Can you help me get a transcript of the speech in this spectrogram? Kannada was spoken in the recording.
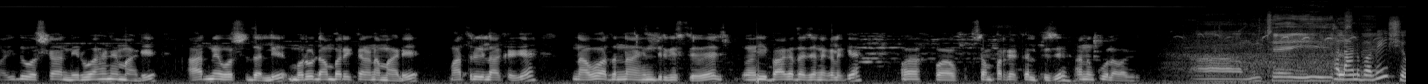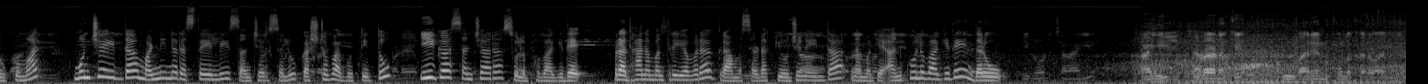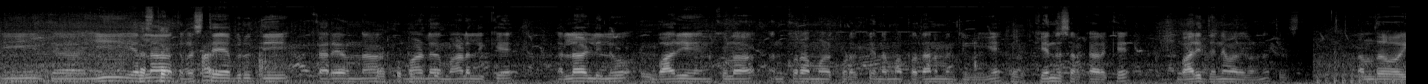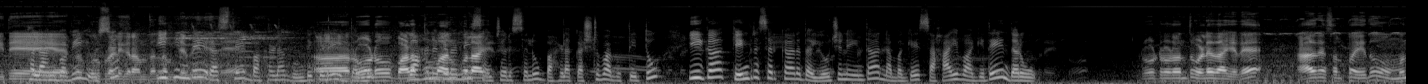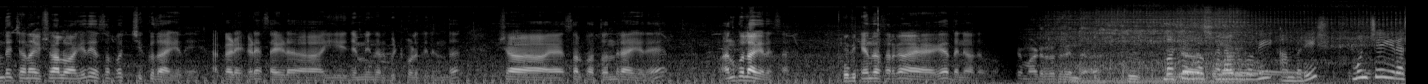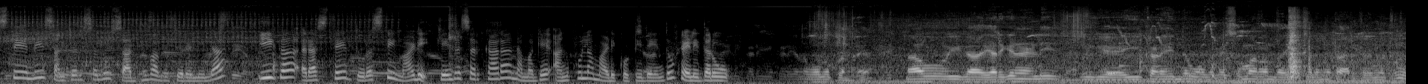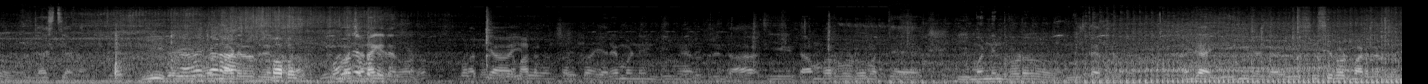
ಐದು ವರ್ಷ ನಿರ್ವಹಣೆ ಮಾಡಿ ಆರನೇ ವರ್ಷದಲ್ಲಿ ಮರು ಡಾಂಬರೀಕರಣ ಮಾಡಿ ಮಾತೃ ಇಲಾಖೆಗೆ ನಾವು ಅದನ್ನ ಹಿಂದಿರುಗಿಸ್ತೇವೆ. ಈ ಭಾಗದ ಜನಗಳಿಗೆ ಸಂಪರ್ಕ ಕಲ್ಪಿಸಿ ಅನುಕೂಲವಾಗಿದೆ. ಆ, ಮುಂಚೆ ಈ ಫಲಾನುಭವಿ ಶಿವಕುಮಾರ್ ಮುಂಚೆ ಇದ್ದ ಮಣ್ಣಿನ ರಸ್ತೆಯಲ್ಲಿ ಸಂಚರಿಸಲು ಕಷ್ಟವಾಗುತ್ತಿತ್ತು. ಈಗ ಸಂಚಾರ ಸುಲಭವಾಗಿದೆ. ಪ್ರಧಾನಮಂತ್ರಿಯವರ ಗ್ರಾಮ ಸಡಕ್ ಯೋಜನೆಯಿಂದ ನಮಗೆ ಅನುಕೂಲವಾಗಿದೆ ಎಂದರು. ಆಗಿ ಓಡಾಡೋಕ್ಕೆ ಭಾರಿ ಅನುಕೂಲಕರವಾಗಿದೆ ಈ ಈ ಎಲ್ಲ ರಸ್ತೆ ಅಭಿವೃದ್ಧಿ ಕಾರ್ಯವನ್ನು ಮಾಡ, ಮಾಡಲಿಕ್ಕೆ ಎಲ್ಲ ಹಳ್ಳಿಲೂ ಭಾರಿ ಅನುಕೂಲ ಅನುಕೂಲ ಮಾಡಿಕೊಡೋಕ್ಕೆ ನಮ್ಮ ಪ್ರಧಾನಮಂತ್ರಿಗಳಿಗೆ ಕೇಂದ್ರ ಸರ್ಕಾರಕ್ಕೆ ಭಾರಿ ಧನ್ಯವಾದಗಳನ್ನು ತಿಳಿಸ್ತೀವಿ ನಮ್ದು ಇದೇ ಫಲಾನುಭವಿ ಯೂಸುಫ್. ಈ ಹಿಂದೆ ರಸ್ತೆ ಬಹಳ ಗುಂಡಿಗಳೇ ಆ, ಇದ್ದವು. ರೋಡು ಬಹಳ ತುಂಬಾ ವಾಹನಗಳಲ್ಲಿ ಸಂಚರಿಸಲು ಬಹಳ ಕಷ್ಟವಾಗುತ್ತಿತ್ತು. ಈಗ ಕೇಂದ್ರ ಸರ್ಕಾರದ ಯೋಜನೆಯಿಂದ ನಮಗೆ ಸಹಾಯವಾಗಿದೆ ಎಂದರು. ರೋಡ್ ರೋಡ್ ಅಂತೂ ಒಳ್ಳೇದಾಗಿದೆ. ಆದರೆ ಸ್ವಲ್ಪ ಇದು ಮುಂದೆ ಚೆನ್ನಾಗಿ ವಿಶಾಲವಾಗಿದೆ ಸ್ವಲ್ಪ ಚಿಕ್ಕದಾಗಿದೆ. ಆ ಕಡೆ ಈ ಕಡೆ ಸೈಡ್ ಈ ಜಮೀನಲ್ಲಿ ಬಿಟ್ಕೊಳ್ಳೋದ್ರಿಂದ ವಿಶಾ ಸ್ವಲ್ಪ ತೊಂದರೆ ಆಗಿದೆ. ಅನುಕೂಲ ಆಗಿದೆ ಸರ್. ಕೇಂದ್ರ ಸರ್ಕಾರಕ್ಕೆ ಧನ್ಯವಾದಗಳು. ಮಾಡಿರೋದ್ರಿಂದ ಮತ್ತೊಬ್ಬ ಫಲಾನುಭವಿ ಅಂಬರೀಶ್ ಮುಂಚೆ ಈ ರಸ್ತೆಯಲ್ಲಿ ಸಂಚರಿಸಲು ಸಾಧ್ಯವಾಗುತ್ತಿರಲಿಲ್ಲ. ಈಗ ರಸ್ತೆ ದುರಸ್ತಿ ಮಾಡಿ ಕೇಂದ್ರ ಸರ್ಕಾರ ನಮಗೆ ಅನುಕೂಲ ಮಾಡಿಕೊಟ್ಟಿದೆ ಎಂದು ಹೇಳಿದರು. ಹೋಗ್ಬೇಕಂದ್ರೆ ನಾವು ಈಗ ಯರಗೇನಹಳ್ಳಿ ಈಗ ಈ ಕಡೆಯಿಂದ ಹೋಗ್ಬೇಕು ಸುಮಾರು ಒಂದು ಐದು ಕಿಲೋಮೀಟರ್ ಆರು ಕಿಲೋಮೀಟ್ರ್ ಜಾಸ್ತಿ ಆಗುತ್ತೆ ಈಗ ಮಾಡಿರೋದ್ರಿಂದ ತುಂಬ ಚೆನ್ನಾಗಿದೆ ರೋಡು. ಮತ್ತು ಇದು ಒಂದು ಸ್ವಲ್ಪ ಎರೆಮಣ್ಣಿನ ಭೂಮಿ ಆಗೋದ್ರಿಂದ ಈ ಡಾಂಬರ್ ರೋಡು ಮತ್ತು ಈ ಮಣ್ಣಿನ ರೋಡು ನಿಲ್ತಾ ಇರಲಿಲ್ಲ ಹಂಗಾಗಿ ಈಗ ಸಿ ಸಿ ರೋಡ್ ಮಾಡಿರೋದ್ರಿಂದ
